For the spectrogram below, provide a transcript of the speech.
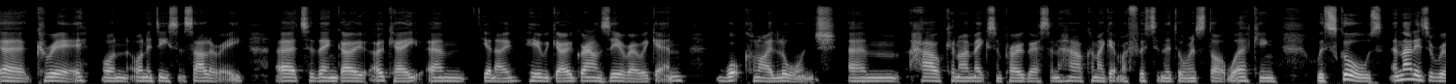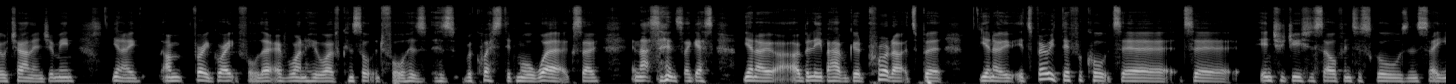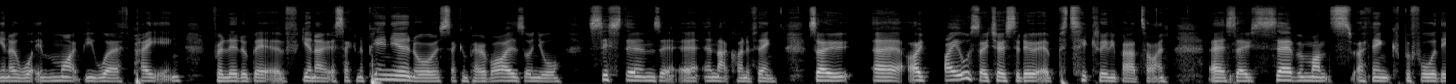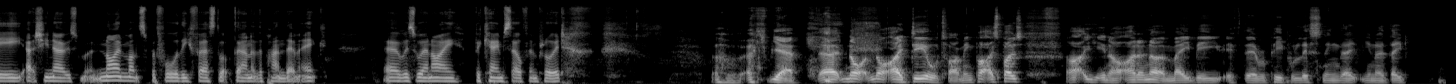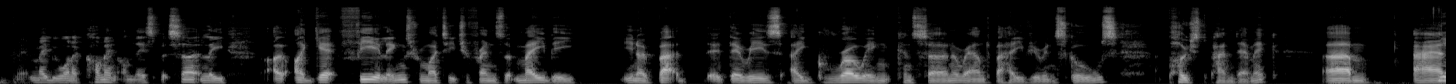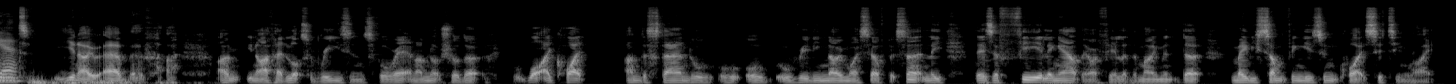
uh, career on on a decent salary uh, to then go okay um you know here we go ground zero again. What can i launch? Um how can i make some progress and how can i get my foot in the door and start working with schools? And that is a real challenge. I mean you know i'm very grateful that everyone who i've consulted for has has requested more work. So in that sense i guess you know i believe i have a good product but you know it's very difficult to to introduce yourself into schools and say, you know what, it might be worth paying for a little bit of, you know, a second opinion or a second pair of eyes on your systems and, and that kind of thing. So uh, I, I also chose to do it at a particularly bad time. Uh, so seven months, I think, before the actually no, it was nine months before the first lockdown of the pandemic uh, was when I became self-employed. Oh, yeah, uh, not not ideal timing, but I suppose uh, you know I don't know. Maybe if there are people listening, that you know they maybe want to comment on this, but certainly I, I get feelings from my teacher friends that maybe you know, but there is a growing concern around behaviour in schools post pandemic, um, and yeah. you know, uh, I'm you know I've had lots of reasons for it, and I'm not sure that what I quite understand or, or, or, really know myself, but certainly there's a feeling out there. I feel at the moment that maybe something isn't quite sitting right.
